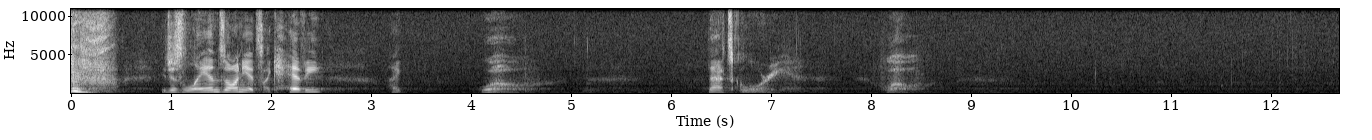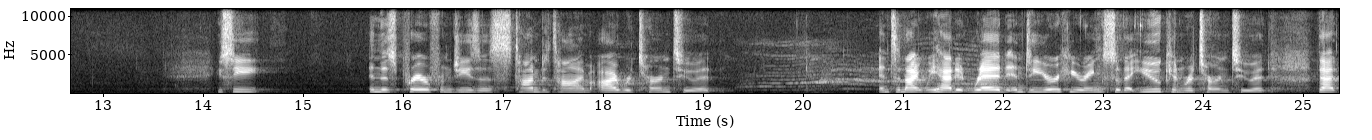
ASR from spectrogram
it just lands on you? It's like heavy. Like, whoa, that's glory. Whoa. You see, in this prayer from Jesus, time to time, I return to it. And tonight we had it read into your hearing so that you can return to it. That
